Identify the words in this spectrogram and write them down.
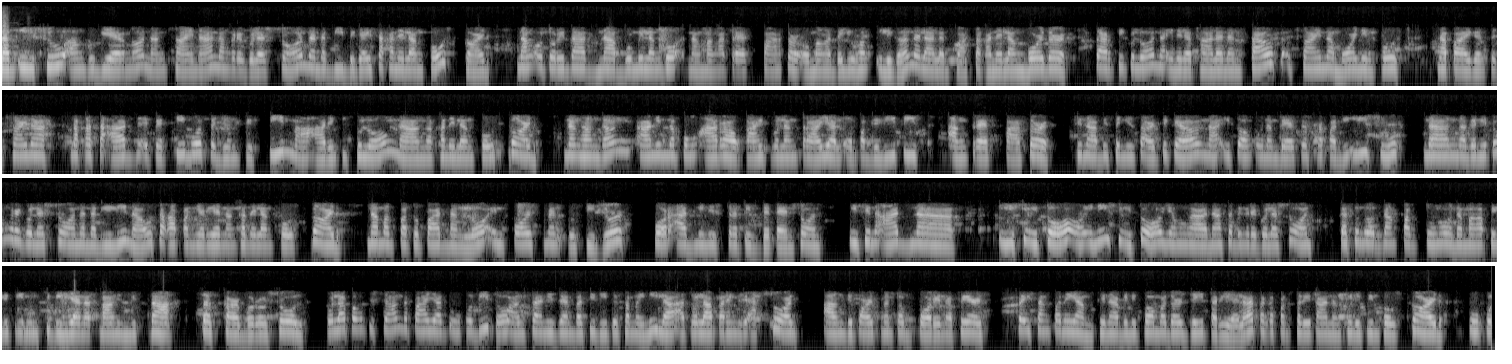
Nag-issue ang gobyerno ng China ng regulasyon na nagbibigay sa kanilang Coast Guard ng otoridad na bumilanggo ng mga trespasser o mga dayuhang iligal na lalagpas sa kanilang border. Sa artikulo na inilathala ng South China Morning Post na pahayagan sa China, nakasaad na epektibo sa June 15, maaaring ikulong ng kanilang Coast Guard ng hanggang anim na pong araw kahit walang trial o paglilitis ang trespasser. Sinabi sa news article na ito ang unang beses na pag-i-issue ng ganitong regulasyon na naglilinaw sa kapangyarihan ng kanilang Coast Guard na magpatupad ng law enforcement procedure for administrative detention. Isinaad na issue ito o in-issue ito yung uh, nasabing regulasyon kasunod ng pagtungo ng mga Pilipinong sibilyan at mangingisda sa Scarborough Shoal. Wala pang opisyal na pahayag ukol dito ang Chinese Embassy dito sa Maynila at wala pa rin reaksyon ang Department of Foreign Affairs. Sa isang panayam, sinabi ni Commodore J. Tariela, tagapagsalita ng Philippine Coast Guard, ukol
